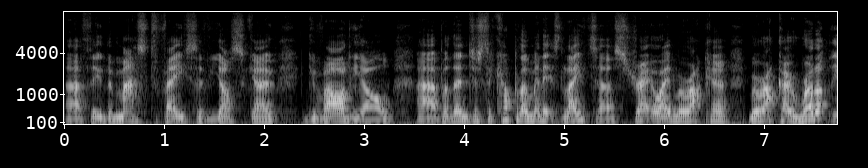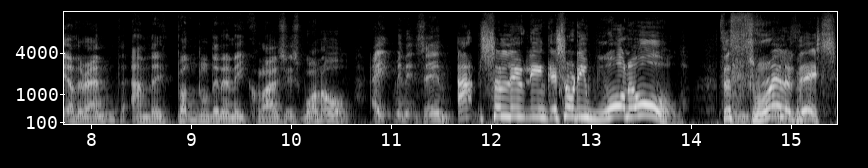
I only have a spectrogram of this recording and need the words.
uh, through the masked face of Josko Gvardiol. Uh, but then just a couple of minutes later, straight away, Morocco Morocco run up the other end and they've bundled in an equaliser. It's one all. Eight minutes in. Absolutely, inc- it's already one all. The thrill of this.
